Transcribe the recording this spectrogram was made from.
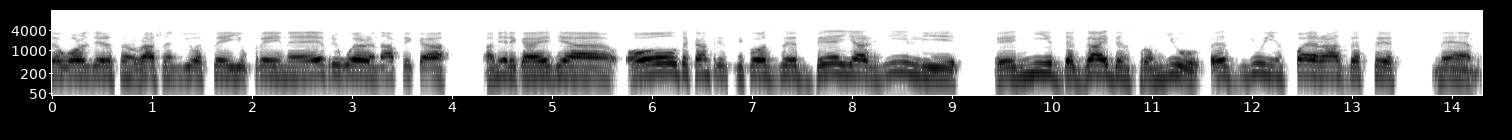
uh, world leaders in Russia, and USA, Ukraine, everywhere in Africa, America, Asia, all the countries, because uh, they are really uh, need the guidance from you as you inspire us that uh, um,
